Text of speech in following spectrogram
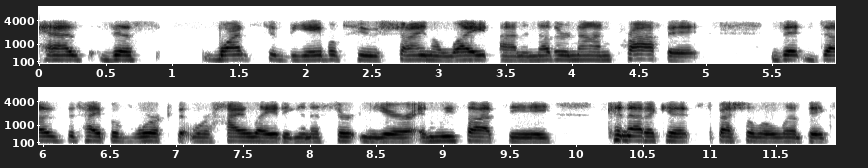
has this wants to be able to shine a light on another nonprofit that does the type of work that we're highlighting in a certain year. And we thought the Connecticut Special Olympics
